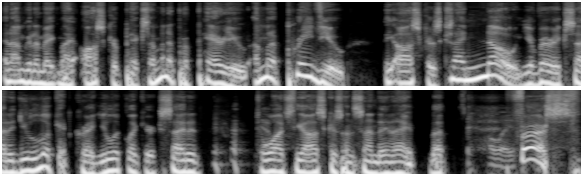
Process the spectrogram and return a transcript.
And I'm going to make my Oscar picks. I'm going to prepare you. I'm going to preview the Oscars because I know you're very excited. You look at Craig. You look like you're excited to watch the Oscars on Sunday night. But Always. first,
